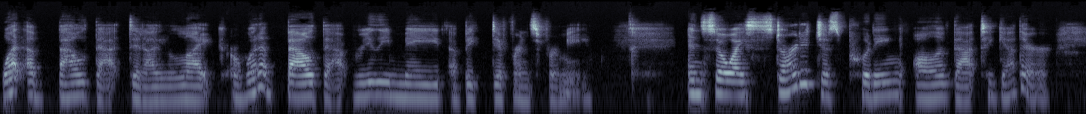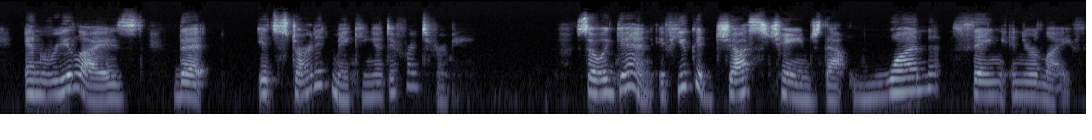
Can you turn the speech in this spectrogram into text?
what about that did I like? Or what about that really made a big difference for me? And so I started just putting all of that together and realized that it started making a difference for me. So, again, if you could just change that one thing in your life,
